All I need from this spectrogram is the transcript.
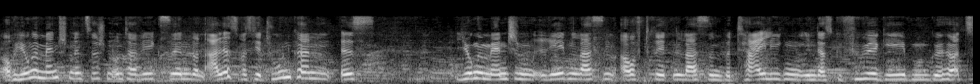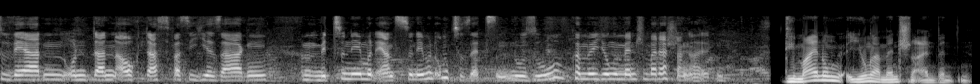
auch junge Menschen inzwischen unterwegs sind. Und alles, was wir tun können, ist junge Menschen reden lassen, auftreten lassen, beteiligen, ihnen das Gefühl geben, gehört zu werden und dann auch das, was sie hier sagen, mitzunehmen und ernst zu nehmen und umzusetzen. Nur so können wir junge Menschen bei der Stange halten. Die Meinung junger Menschen einbinden.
